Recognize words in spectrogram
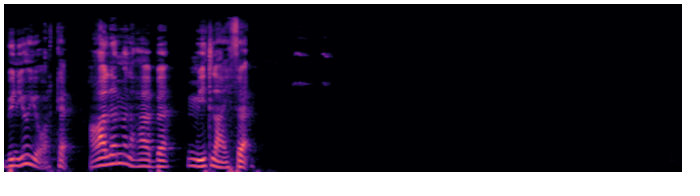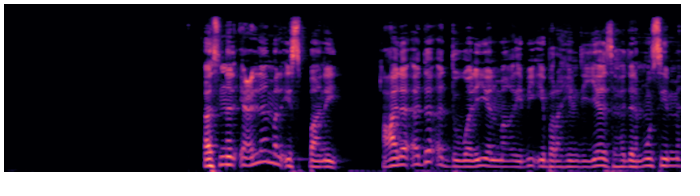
بنيويورك على ملعب ميتلايف. أثنى الإعلام الإسباني على أداء الدولي المغربي إبراهيم دياز هذا الموسم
